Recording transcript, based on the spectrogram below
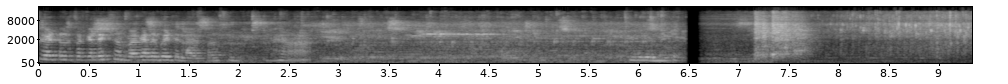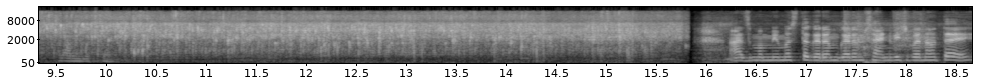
स्वेटरचं कलेक्शन बघायला भेटेल आजपासून. हा. आज मम्मी मस्त गरम गरम सँडविच बनवत आहे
